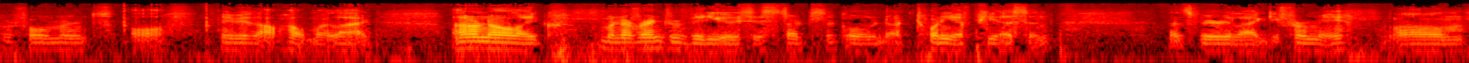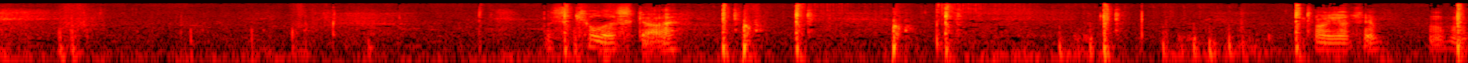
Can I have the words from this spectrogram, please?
Performance off. Maybe that'll help my lag. I don't know, like, whenever I enter videos, it starts to go into 20 FPS, and that's very laggy for me. Um, let's kill this guy. Oh, you got him. Mm -hmm.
